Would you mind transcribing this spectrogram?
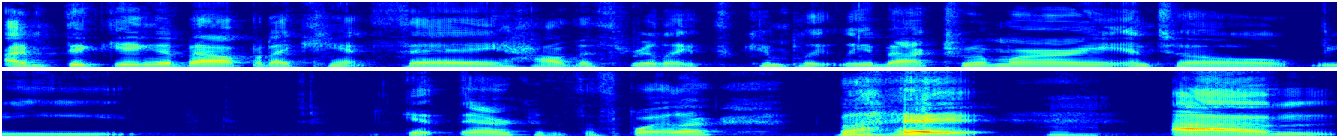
I'm thinking about, but I can't say how this relates completely back to Amari until we get there because it's a spoiler. But um,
